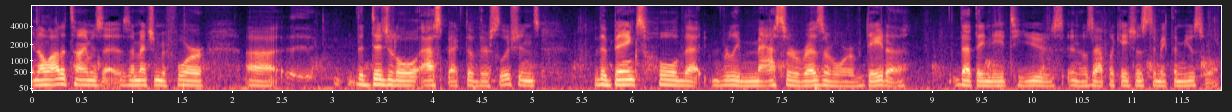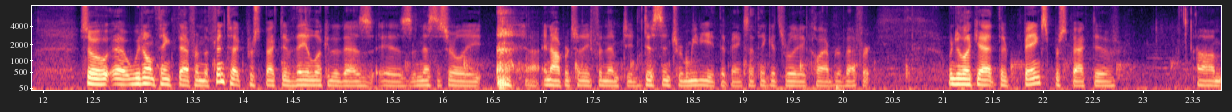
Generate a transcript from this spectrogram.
and a lot of times, as I mentioned before, uh, the digital aspect of their solutions, the banks hold that really massive reservoir of data that they need to use in those applications to make them useful. So uh, we don't think that from the fintech perspective, they look at it as, necessarily an opportunity for them to disintermediate the banks. I think it's really a collaborative effort. When you look at the bank's perspective, um,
